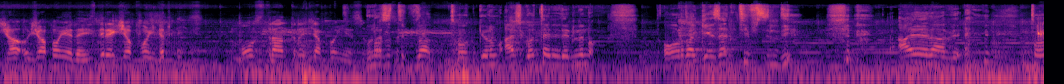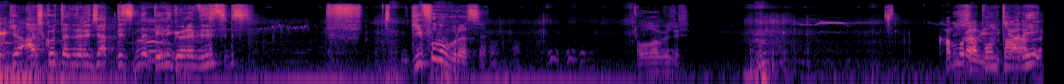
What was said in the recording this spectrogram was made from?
Ja- Japonya'dayız. Direkt Japonya'dayız. Monster Hunter'ın Japonya'sı. Bu nasıl tip lan? Tokyo'nun aşk otellerinin orada gezen tipsin diye. Aynen abi. Tokyo Aşk Otelleri Caddesi'nde beni görebilirsiniz. Gifu mu burası? Olabilir. Kamura Japon Village tarihi abi.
